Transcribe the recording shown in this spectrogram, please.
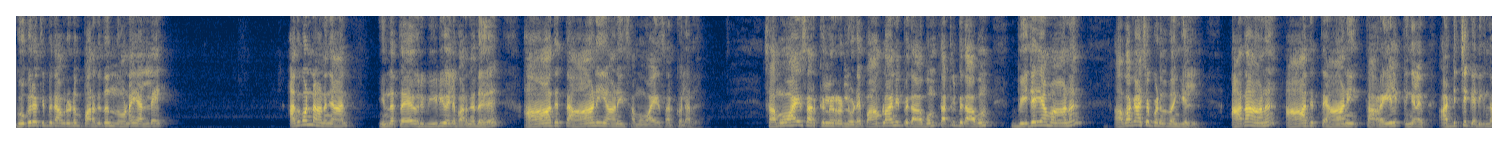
ഗുഗുരത്തി പിതാവിനോടും പറഞ്ഞത് നുണയല്ലേ? അതുകൊണ്ടാണ് ഞാൻ ഇന്നത്തെ ഒരു വീഡിയോയിൽ പറഞ്ഞത് ആദ്യത്തെ ആണിയാണ് ഈ സമവായ സർക്കുലർ. സമവായ സർക്കുലറിലൂടെ പാമ്പ്ലാനി പിതാവും തട്ടിൽ പിതാവും വിജയമാണ് അവകാശപ്പെടുന്നതെങ്കിൽ അതാണ് ആദ്യത്തെ ആണി തറയിൽ ഇങ്ങനെ അടിച്ചു കരിക്കുന്ന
